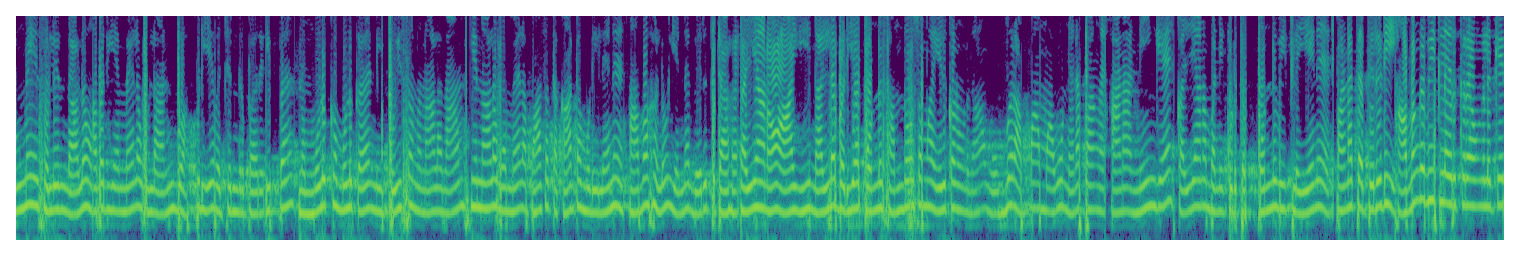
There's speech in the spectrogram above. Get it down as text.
உண்மையை சொல்லியிருந்தாலும் அவர் என் மேல உள்ள அன்பு அப்படியே வச்சிருந்திருப்பாரு. இப்ப நான் முழுக்க முழுக்க நீ பொய் சொன்னனால தான் என்னால உன் மேல பாசத்தை காட்ட முடியலன்னு அவகளும் என்ன வெறுத்துட்டாக கல்யாணம் ஆகி நல்லபடி நல்லபடியா பொண்ணு சந்தோஷமா இருக்கணும்னு தான் ஒவ்வொரு அப்பா அம்மாவும் நினைப்பாங்க. ஆனா நீங்க கல்யாணம் பண்ணி கொடுத்த பொண்ணு வீட்டுல ஏன்னு பணத்தை திருடி அவங்க வீட்டுல இருக்கிறவங்களுக்கே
